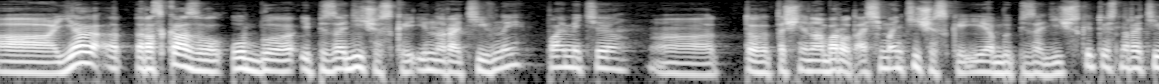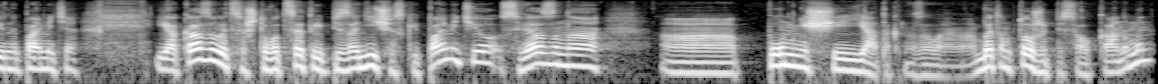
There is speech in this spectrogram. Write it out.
А, я рассказывал об эпизодической и нарративной памяти, а, точнее наоборот, о семантической и об эпизодической, то есть нарративной памяти. И оказывается, что вот с этой эпизодической памятью связано а, помнящее я, так называемое. Об этом тоже писал Канеман.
